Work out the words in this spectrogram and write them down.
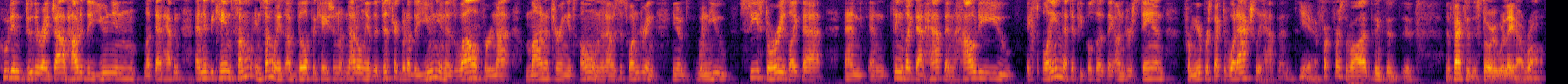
who didn't do the right job? How did the union let that happen? And it became some, in some ways, a vilification not only of the district but of the union as well mm-hmm. for not monitoring its own. And I was just wondering, you know, when you see stories like that and and things like that happen, how do you explain that to people so that they understand from your perspective what actually happened? Yeah, first of all, I think the the, the facts of the story were laid out wrong.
